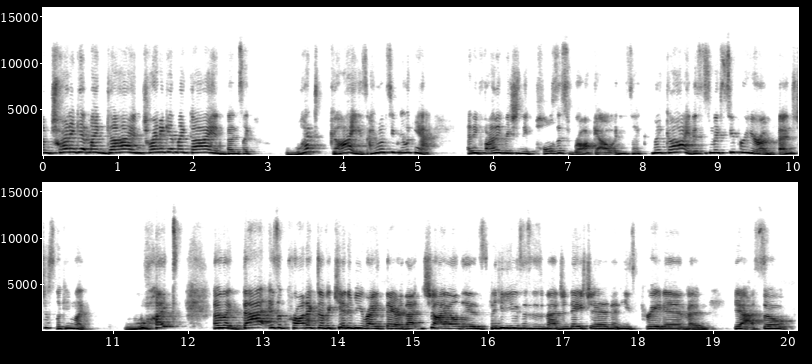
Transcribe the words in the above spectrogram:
I'm trying to get my guy. I'm trying to get my guy. And Ben's like, What guys? I don't see what you're looking at. And he finally reaches and he pulls this rock out and he's like, My guy, this is my superhero. And Ben's just looking like, What? And I'm like, That is a product of a kid in me right there. That child is, he uses his imagination and he's creative. And yeah, so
